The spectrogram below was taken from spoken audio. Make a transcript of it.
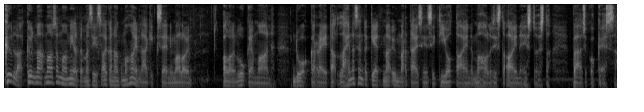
Kyllä, kyllä mä, mä oon samaa mieltä. Mä siis aikanaan kun mä hain lääkikseen, niin mä aloin aloin lukemaan duokkareita lähinnä sen takia, että mä ymmärtäisin sit jotain mahdollisista aineistoista pääsykokeessa.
